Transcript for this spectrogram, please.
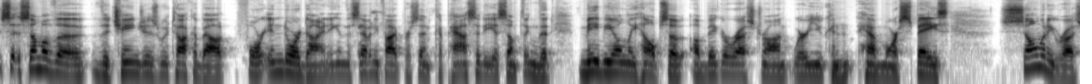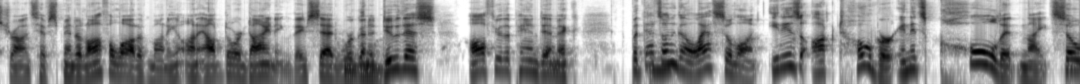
Some of the the changes we talk about for indoor dining and the 75% capacity is something that maybe only helps a, a bigger restaurant where you can have more space. So many restaurants have spent an awful lot of money on outdoor dining. They've said we're mm-hmm. going to do this all through the pandemic but that's mm-hmm. only going to last so long. It is October and it's cold at night. So,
